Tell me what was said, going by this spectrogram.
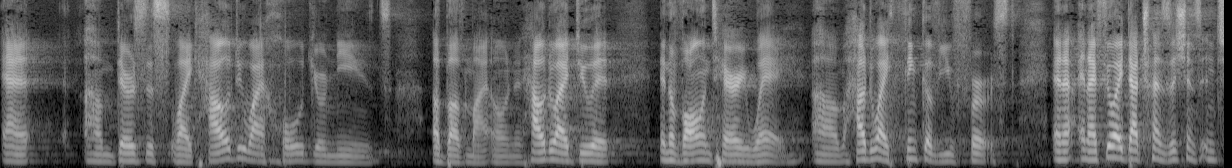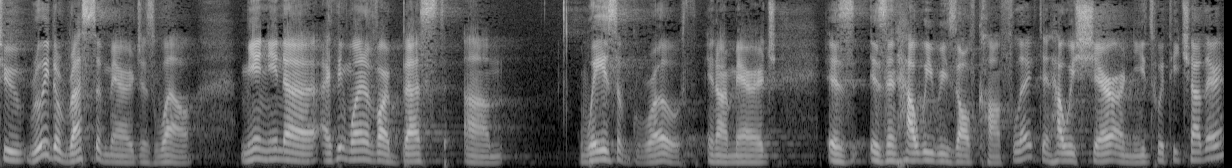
and, um, there's this like, how do I hold your needs above my own? And how do I do it in a voluntary way? Um, how do I think of you first? And, and I feel like that transitions into really the rest of marriage as well. Me and Nina, I think one of our best um, ways of growth in our marriage is, is in how we resolve conflict and how we share our needs with each other.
